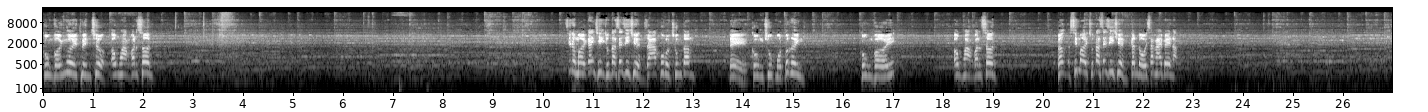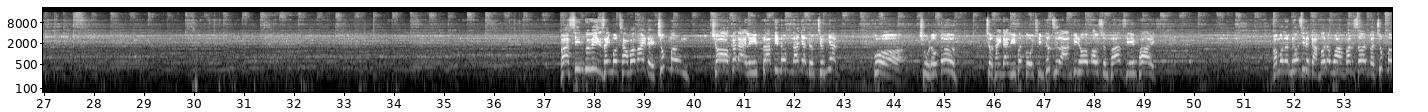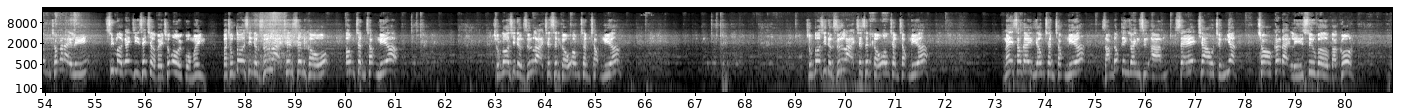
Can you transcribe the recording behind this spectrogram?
cùng với người thuyền trưởng ông Hoàng Văn Sơn Xin được mời các anh chị chúng ta sẽ di chuyển ra khu vực trung tâm để cùng chụp một bức hình cùng với ông Hoàng Văn Sơn. Vâng, xin mời chúng ta sẽ di chuyển cân đối sang hai bên ạ. Và xin quý vị dành một tràng pháo tay để chúc mừng cho các đại lý Platinum đã nhận được chứng nhận của chủ đầu tư trở thành đại lý phân phối chính thức dự án Vinhome Ocean Park The Empire. Và một lần nữa xin được cảm ơn ông Hoàng Văn Sơn và chúc mừng cho các đại lý. Xin mời các anh chị sẽ trở về chỗ ngồi của mình và chúng tôi xin được giữ lại trên sân khấu ông Trần Trọng Nghĩa. Chúng tôi xin được giữ lại trên sân khấu ông Trần Trọng Nghĩa. Chúng tôi xin được giữ lại trên sân khấu ông Trần Trọng Nghĩa. Ngay sau đây thì ông Trần Trọng Nghĩa, giám đốc kinh doanh dự án sẽ trao chứng nhận cho các đại lý Silver và Gold.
